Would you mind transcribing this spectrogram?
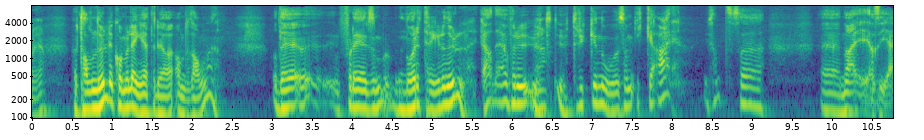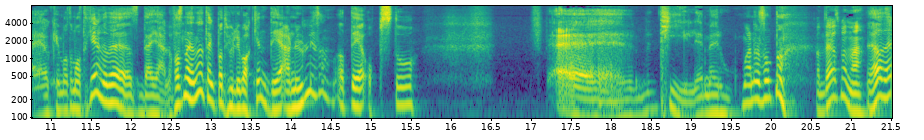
Ja. For tallet null det kom jo lenge etter de andre tallene. Og det, for det liksom, Når trenger du null? Ja, Det er for å ut, uttrykke noe som ikke er. Ikke sant? Så, eh, nei, altså Jeg er jo ikke matematiker, men det, det er jævlig fascinerende. Tenk på at hull i bakken, det er null. liksom. At det oppsto eh, tidlig med romerne og sånt noe. Ja, det er spennende. Ja, det,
